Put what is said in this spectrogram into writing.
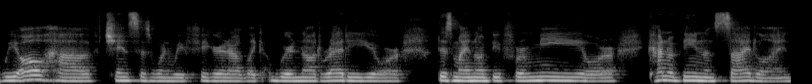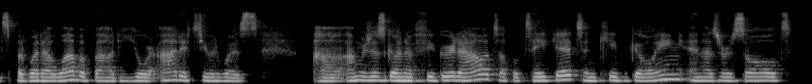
we all have chances when we figure it out like we're not ready or this might not be for me or kind of being on sidelines. But what i love about your attitude was uh, i'm just going to figure it out i will take it and keep going. And as a result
